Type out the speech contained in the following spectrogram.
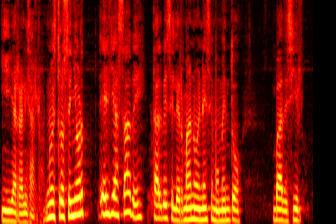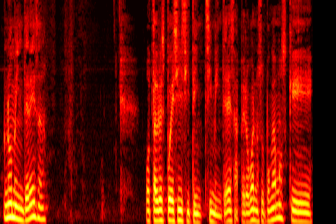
Y a realizarlo. Nuestro Señor él ya sabe, tal vez el hermano en ese momento va a decir, no me interesa. O tal vez puede decir, sí, me interesa. Pero bueno, supongamos que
